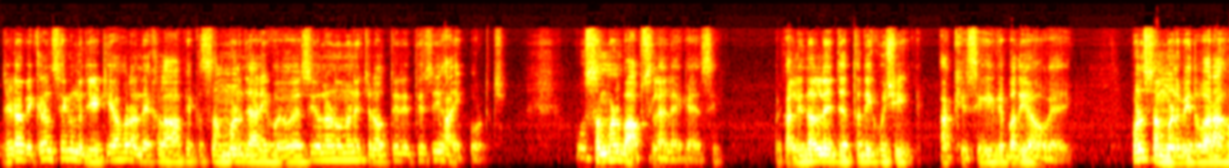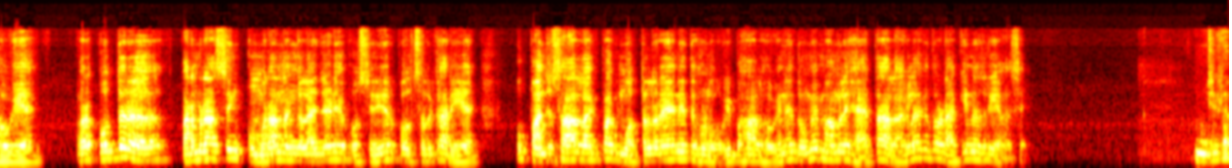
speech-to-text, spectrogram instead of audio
ਜਿਹੜਾ ਵਿਕਰਮ ਸਿੰਘ ਮਜੀਠੀਆ ਹੋਰਾਂ ਦੇ ਖਿਲਾਫ ਇੱਕ ਸੰਮਣ ਜਾਰੀ ਹੋਏ ਹੋਇਆ ਸੀ, ਉਹਨਾਂ ਨੂੰ ਉਹਨਾਂ ਨੇ ਚੁਣੌਤੀ ਦਿੱਤੀ ਸੀ ਹਾਈ ਕੋਰਟ 'ਚ। ਉਹ ਸੰਮਣ ਵਾਪਸ ਲੈ ਲਏ ਗਏ ਸੀ। ਅਕਾਲੀ ਦਲ ਨੇ ਜਿੱਤ ਦੀ ਖੁਸ਼ੀ ਆਖੀ ਸੀਗੀ ਕਿ ਵਧੀਆ ਹੋ ਗਿਆ ਜੀ। ਹੁਣ ਸੰਮਣ ਵੀ ਦੁਬਾਰਾ ਹੋ ਗਿਆ ਹੈ। ਔਰ ਉਧਰ ਪਰਮਰਾਜ ਸਿੰਘ ਉਮਰਾ ਨੰਗਲ ਹੈ, ਜਿਹੜੇ ਉਹ ਸੀਨੀਅਰ ਪੁਲਿਸ ਅਧਿਕਾਰੀ ਹੈ, ਉਹ 5 ਸਾਲ ਲਗਭਗ ਮੁਅੱਤਲ ਰਹੇ ਨੇ ਤੇ ਹੁਣ ਉਹ ਵੀ ਬਹਾਲ ਹੋ ਗਏ ਨੇ। ਦੋਵੇਂ ਮਾਮਲੇ ਹੈ ਤਾਂ ਅਲੱਗ-ਅਲੱਗ, ਤੁਹਾਡਾ ਕੀ ਨਜ਼ਰੀਆ ਵੈਸੇ? ਜਿਹੜਾ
